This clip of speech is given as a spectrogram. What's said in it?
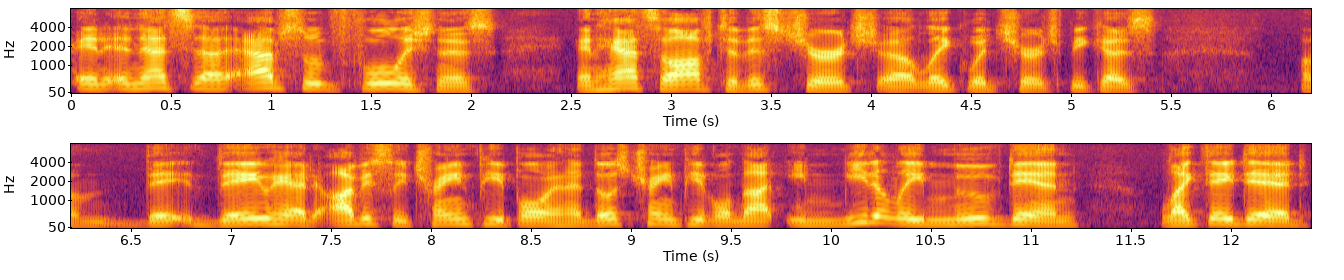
and and that's uh, absolute foolishness. And hats off to this church, uh, Lakewood Church, because um, they, they had obviously trained people, and had those trained people not immediately moved in like they did,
